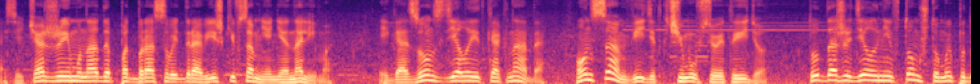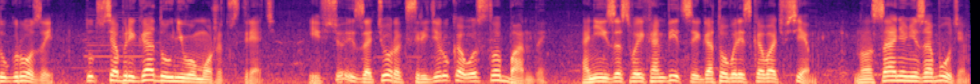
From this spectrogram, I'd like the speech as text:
А сейчас же ему надо подбрасывать дровишки в сомнения Налима. И Газон сделает как надо. Он сам видит, к чему все это идет. Тут даже дело не в том, что мы под угрозой, тут вся бригада у него может встрять. И все из-за терок среди руководства банды. Они из-за своих амбиций готовы рисковать всем. Но Саню не забудем,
